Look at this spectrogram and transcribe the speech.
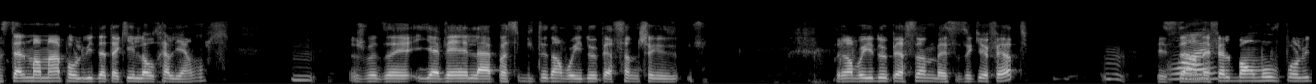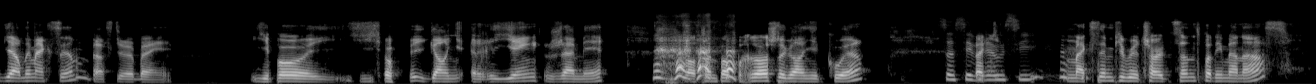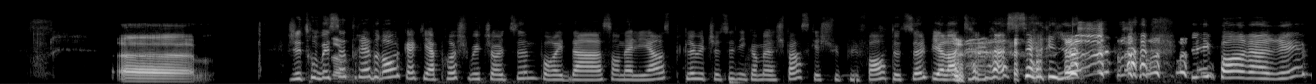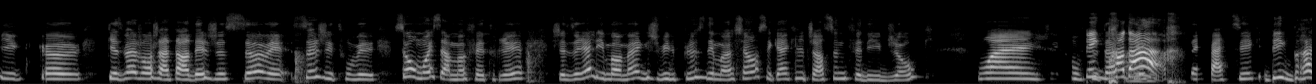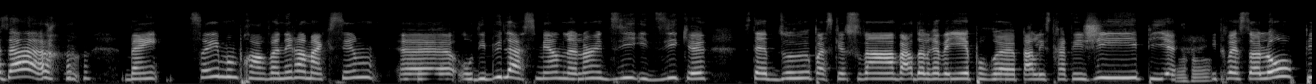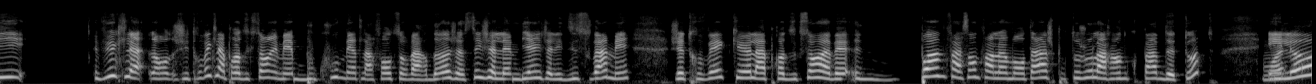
c'était le moment pour lui d'attaquer l'autre alliance. Mm. Je veux dire, il y avait la possibilité d'envoyer deux personnes chez. De renvoyer deux personnes, ben c'est ce qu'il a fait. Mm. Et c'était en effet le bon move pour lui de garder Maxime parce que, ben, il est pas. Il, gagne rien, jamais. Il n'est même pas proche de gagner de quoi. Ça, c'est vrai aussi. Maxime et Richardson, c'est pas des menaces. Euh, j'ai trouvé ça très drôle quand il approche Richardson pour être dans son alliance. Puis là, Richardson est comme Je pense que je suis plus fort toute seule. Puis il a l'air tellement sérieux. là, il part en rire. Puis comme quasiment genre j'attendais juste ça. Mais ça, j'ai trouvé. Ça, au moins, ça m'a fait rire. Je te dirais, les moments que je vis le plus d'émotion, c'est quand Richardson fait des jokes. Ouais. Big Brother! Sympathique. Big Brother! ben, tu sais, moi, pour en revenir à Maxime, euh, au début de la semaine, le lundi, il dit que c'était dur parce que souvent, Varda le réveillait pour euh, parler stratégie, puis euh, uh-huh. il trouvait ça lourd. Puis, vu que j'ai trouvé que la production aimait beaucoup mettre la faute sur Varda, je sais que je l'aime bien, je l'ai dit souvent, mais je trouvais que la production avait une bonne façon de faire le montage pour toujours la rendre coupable de tout. Et là,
